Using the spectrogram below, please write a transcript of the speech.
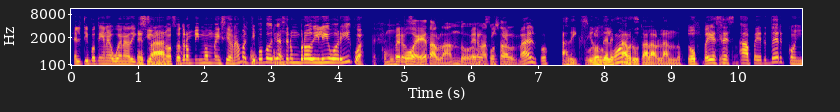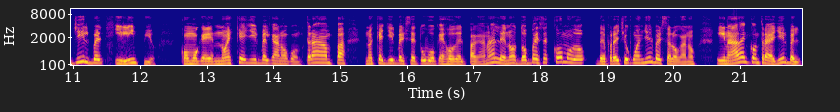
el tipo tiene buena adicción. Nosotros mismos mencionamos, el tipo podría ser un Brody Lee boricua. Es como un poeta hablando, pero una cosa. Algo, adicción de él está brutal hablando. Dos veces a perder con Gilbert y limpio como que no es que Gilbert ganó con trampa, no es que Gilbert se tuvo que joder para ganarle, no, dos veces cómodo de precio Juan Gilbert se lo ganó. Y nada en contra de Gilbert,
